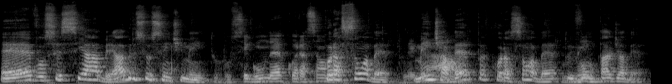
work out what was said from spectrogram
é você se abre, abre o seu sentimento. O segundo é coração coração aberto. aberto. Mente aberta, coração aberto e vontade aberta.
